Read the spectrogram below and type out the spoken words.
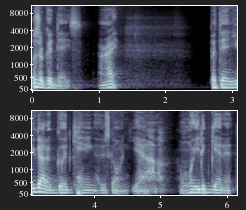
Those are good days, all right? But then you got a good king who's going, Yeah, I want you to get it.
